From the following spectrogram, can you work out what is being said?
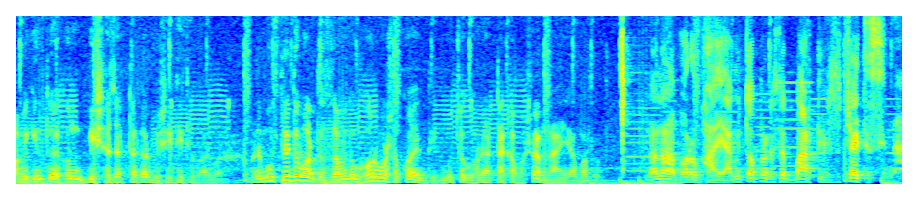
আমি কিন্তু এখন বিশ হাজার টাকার বেশি দিতে পারব না। মানে বুঝতেই তো পারতেছো আমি তো ঘর বসা কয়েকদিন। বুঝছ ঘরে আর টাকা পয়সা নাই আপাতত। না না বড় ভাই আমি তো আপনার কাছে বাড়তি কিছু চাইতেছি না।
